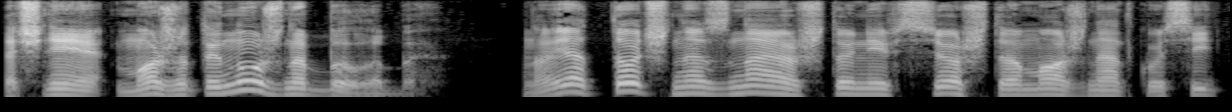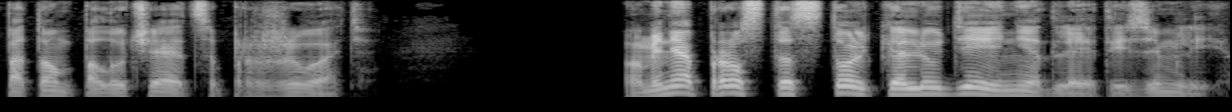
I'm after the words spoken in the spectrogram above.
Точнее, может, и нужно было бы. Но я точно знаю, что не все, что можно откусить, потом получается проживать. У меня просто столько людей нет для этой земли.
